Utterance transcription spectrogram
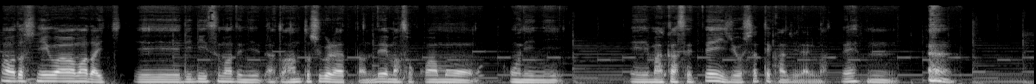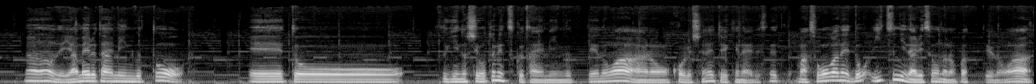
まあ私はまだ、えー、リリースまでにあと半年ぐらいあったんで、まあそこはもう公認に、えー、任せて移住したって感じになりますね。うん。なので、辞めるタイミングと、えっ、ー、と、次の仕事に就くタイミングっていうのは、あの、考慮しないといけないですね。まあ、そこがね、ど、いつになりそうなのかっていうのは、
